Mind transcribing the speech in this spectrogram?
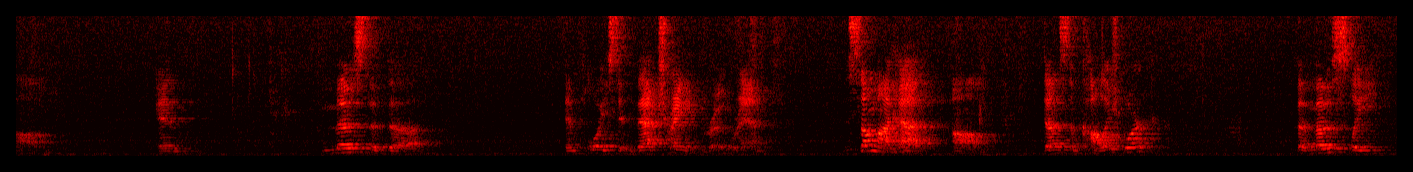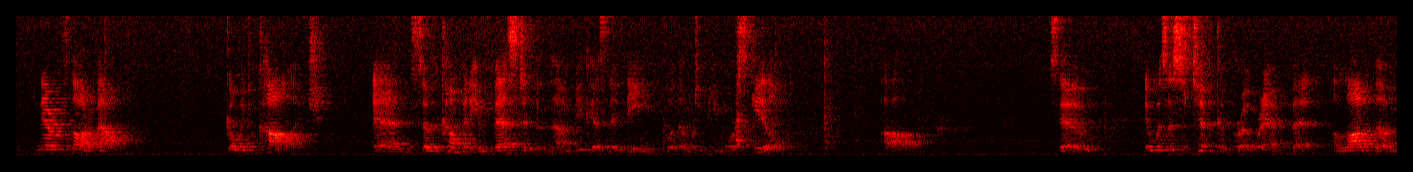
Um, and most of the employees in that training program, some might have um, done some college work, but mostly never thought about going to college. So the company invested in them because they need for them to be more skilled. Um, so it was a certificate program, but a lot of them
